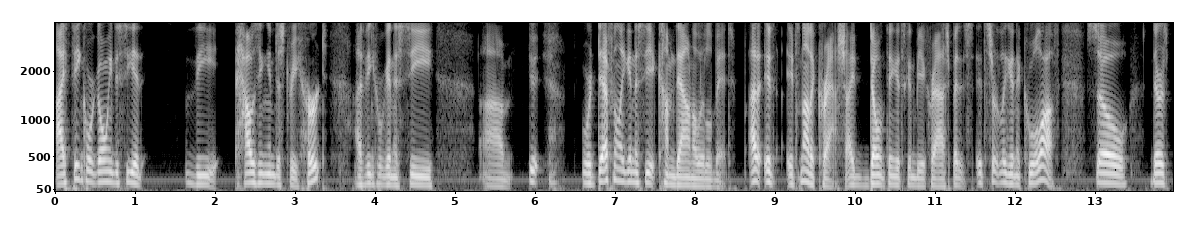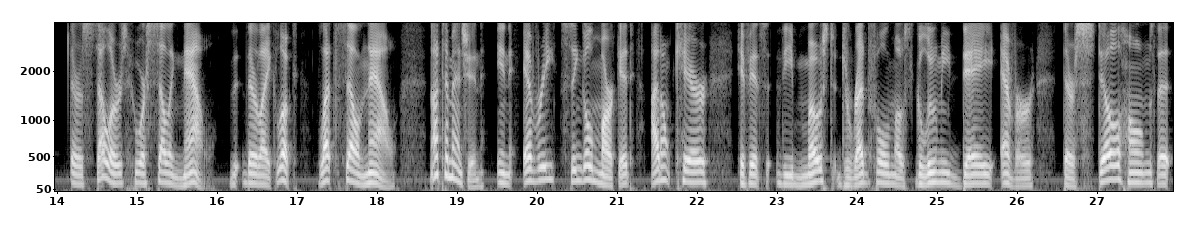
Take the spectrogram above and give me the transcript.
I think we're going to see it. The housing industry hurt. I think we're going to see. Um, it, we're definitely going to see it come down a little bit. It, it's not a crash. I don't think it's going to be a crash, but it's it's certainly going to cool off. So there's there's sellers who are selling now. They're like, look, let's sell now. Not to mention, in every single market, I don't care if it's the most dreadful, most gloomy day ever, there's still homes that,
